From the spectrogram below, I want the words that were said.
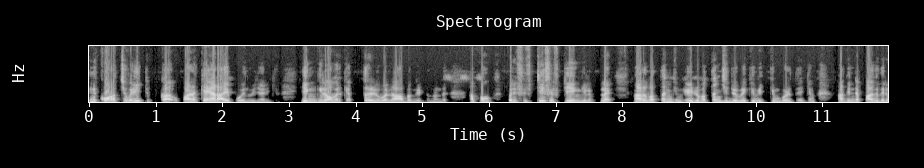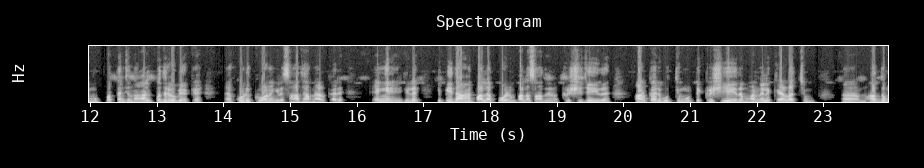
ഇനി കുറച്ച് വെയിറ്റ് പഴക്കേടായി കേടായി പോയി എന്ന് വിചാരിക്കും എങ്കിലും അവർക്ക് എത്ര രൂപ ലാഭം കിട്ടുന്നുണ്ട്? അപ്പോൾ ഒരു ഫിഫ്റ്റി ഫിഫ്റ്റി എങ്കിലും അല്ലെ? അറുപത്തഞ്ചും എഴുപത്തഞ്ചും രൂപയ്ക്ക് വിൽക്കുമ്പോഴത്തേക്കും അതിന്റെ പകുതി മുപ്പത്തഞ്ച് നാൽപ്പത് രൂപയൊക്കെ കൊടുക്കുവാണെങ്കിൽ സാധാരണ ആൾക്കാർ എങ്ങനെയായിരിക്കും അല്ലെ? ഇപ്പൊ ഇതാണ് പലപ്പോഴും പല സാധനങ്ങളും കൃഷി ചെയ്ത് ആൾക്കാർ ബുദ്ധിമുട്ടി കൃഷി ചെയ്ത് മണ്ണിൽ കിളച്ചും അതും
